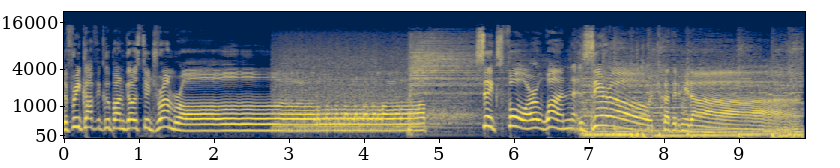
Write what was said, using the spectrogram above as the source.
The free coffee coupon goes to drumroll. 6410 축하드립니다.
